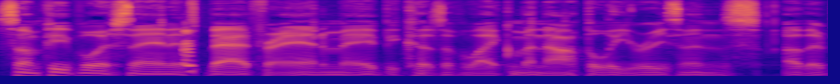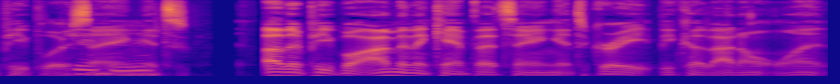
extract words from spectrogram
Some people are saying it's bad for anime because of like monopoly reasons. Other people are saying Mhm. it's other people. I'm in the camp that's saying it's great because I don't want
